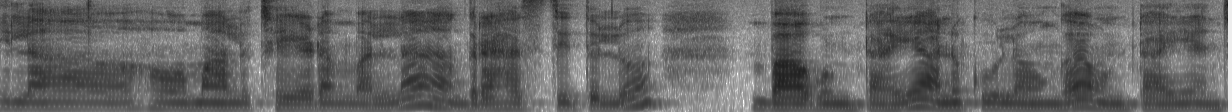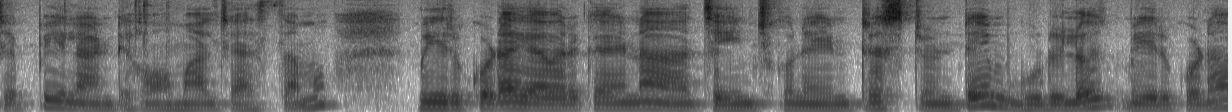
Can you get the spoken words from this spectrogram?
ఇలా హోమాలు చేయడం వల్ల గ్రహస్థితులు బాగుంటాయి అనుకూలంగా ఉంటాయి అని చెప్పి ఇలాంటి హోమాలు చేస్తాము. మీరు కూడా ఎవరికైనా చేయించుకునే ఇంట్రెస్ట్ ఉంటే గుడిలో మీరు కూడా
